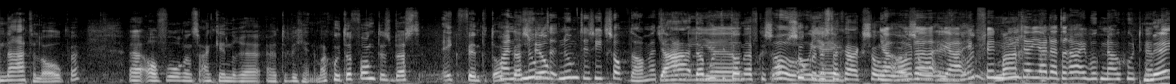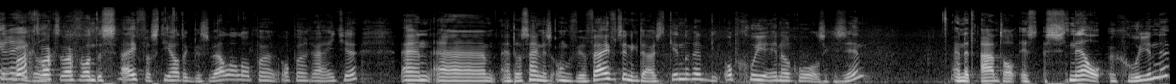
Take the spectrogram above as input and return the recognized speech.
na te lopen. Eh, alvorens aan kinderen eh, te beginnen. Maar goed, dat vond ik dus best. Ik vind het ook maar best noemt, veel. noemt eens iets op dan. Met Ja, die, daar moet ik dan eh, even oh, opzoeken. oh dus jee. dat ga ik zo, ja, oh, zo even ja, doen. ik vind Maar- niet dat jij dat draaiboek nou goed hebt Nee, geregeld. wacht, wacht, wacht. Want de cijfers die had ik dus wel al op een, op een rijtje. En, en er zijn dus ongeveer 25.000 kinderen die opgroeien in een roze gezin. En het aantal is snel groeiende.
